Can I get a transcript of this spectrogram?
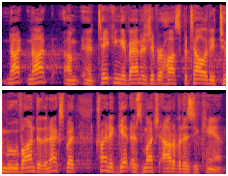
not, not um, uh, taking advantage of your hospitality to move on to the next, but trying to get as much out of it as he can.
